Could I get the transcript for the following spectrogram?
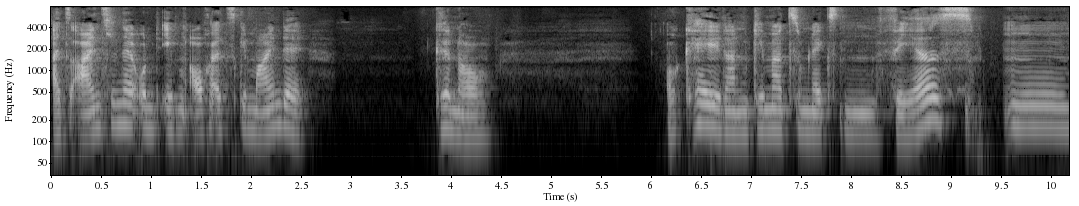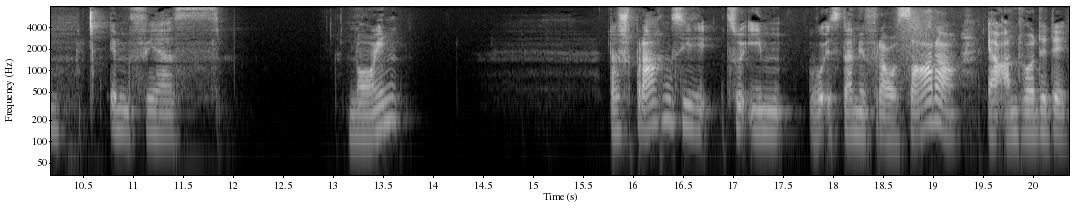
als Einzelne und eben auch als Gemeinde. Genau. Okay, dann gehen wir zum nächsten Vers. Mm, Im Vers 9. Da sprachen sie zu ihm, wo ist deine Frau Sarah? Er antwortete,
